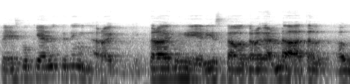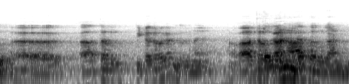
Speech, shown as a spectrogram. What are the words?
ෆේස්බුක් කියන්න ඉතින් අර එක්තරා ඒරියස් කව කරගන්න ආතල් ඔව් අ, ආතල් පිට කරගන්න නෑ. ආතල් ගන්න. ආතල් ගන්න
